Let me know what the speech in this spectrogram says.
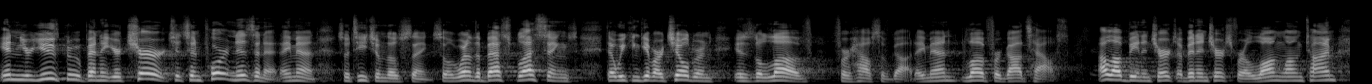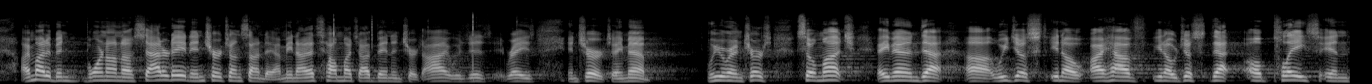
in your youth group and at your church. It's important, isn't it? Amen. So teach them those things. So one of the best blessings that we can give our children is the love for house of God. Amen. Love for God's house. I love being in church. I've been in church for a long, long time. I might have been born on a Saturday and in church on Sunday. I mean, that's how much I've been in church. I was just raised in church. Amen we were in church so much amen that uh, we just you know i have you know just that uh, place in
